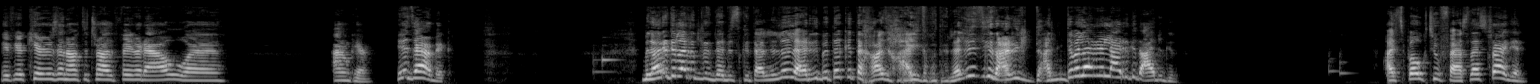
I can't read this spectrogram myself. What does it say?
if you're curious enough to try to figure it out, uh, I don't care. Here's Arabic. I spoke too fast. Let's try again.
